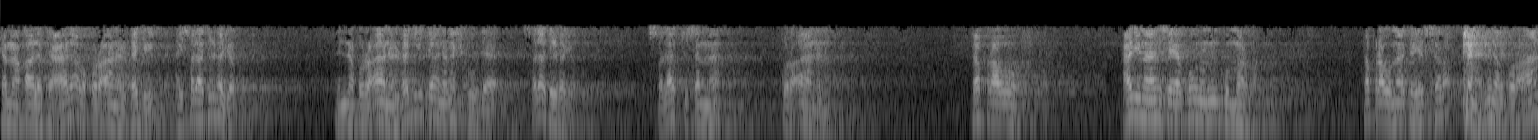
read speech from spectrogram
كما قال تعالى وقرآن الفجر أي صلاة الفجر. إن قرآن الفجر كان مشهودا. صلاة الفجر. الصلاة تسمى قرآنا. فاقرأوا. علم أن سيكون منكم مرضى. فاقرأوا ما تيسر من القرآن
